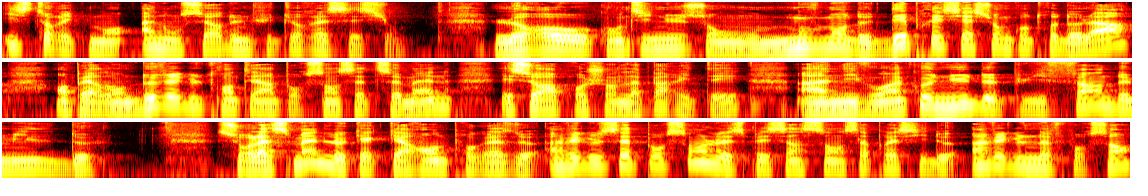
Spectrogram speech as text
historiquement annonceur d'une future récession. L'euro continue son mouvement de dépréciation contre dollar en perdant 2,31% cette semaine et se rapprochant de la parité, à un niveau inconnu depuis fin 2002. Sur la semaine, le CAC 40 progresse de 1,7%, le SP500 s'apprécie de 1,9%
